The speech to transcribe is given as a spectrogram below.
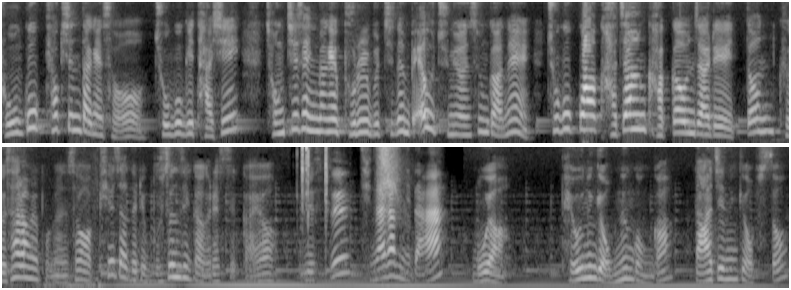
조국 혁신당에서 조국이 다시 정치 생명에 불을 붙이는 매우 중요한 순간에 조국과 가장 가까운 자리에 있던 그 사람을 보면서 피해자들이 무슨 생각을 했을까요? 뉴스 지나갑니다. 뭐야? 배우는 게 없는 건가? 나아지는 게 없어?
